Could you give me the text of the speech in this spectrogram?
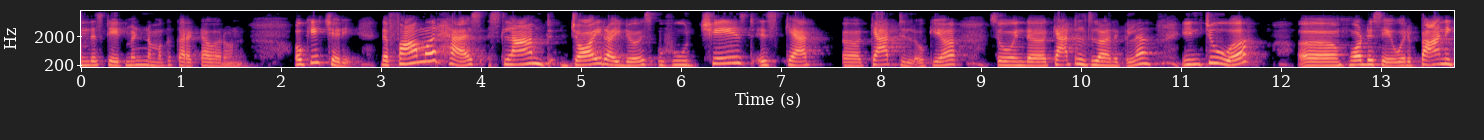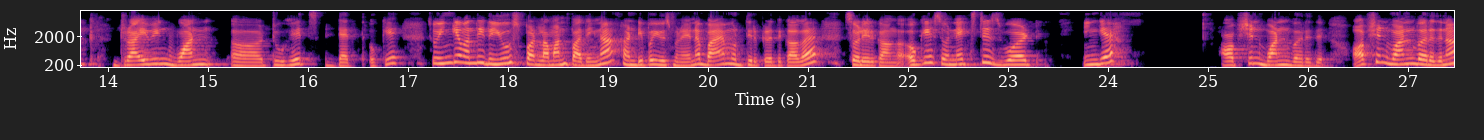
எந்த ஸ்டேட்மெண்ட் நமக்கு கரெக்டாக வரும்னு. ஓகே சரி. The farmer has slammed joy riders who chased his cat cattle ஓகேயா ஸோ இந்த கேட்டில்ஸ்லாம் இருக்குல்ல into a what is a ஒரு panic driving one two hits death okay so இங்கே வந்து இதை யூஸ் பண்ணலாமான்னு பார்த்தீங்கன்னா கண்டிப்பாக யூஸ் பண்ணலாம். ஏன்னா பயமுறுத்தி இருக்கிறதுக்காக சொல்லியிருக்காங்க okay so next is word இங்க ஆப்ஷன் ஒன் வருது. ஆப்ஷன் ஒன் வருதுன்னா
